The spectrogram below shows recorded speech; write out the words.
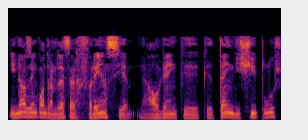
e nós encontramos essa referência a alguém que, que tem discípulos,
